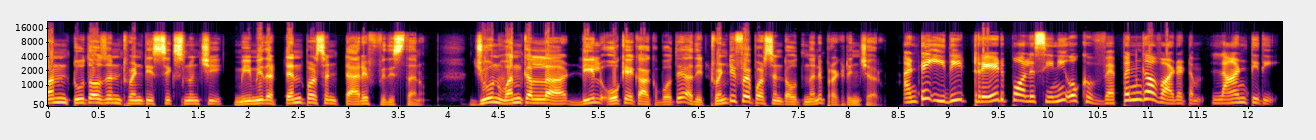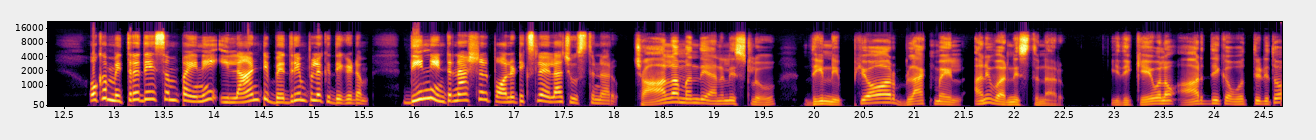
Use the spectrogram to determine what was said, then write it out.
one two thousand twenty six నుంచి మీ మీద టెన్ పర్సెంట్ టారిఫ్ విధిస్తాను. జూన్ వన్ కల్లా డీల్ ఓకే కాకపోతే అది ట్వంటీ ఫైవ్ పర్సెంట్ అవుతుందని ప్రకటించారు. అంటే ఇది ట్రేడ్ పాలసీని ఒక వెపన్గా వాడటం లాంటిది. ఒక మిత్రదేశంపైనే ఇలాంటి బెదిరింపులకు దిగడం దీన్ని ఇంటర్నేషనల్ పాలిటిక్స్లో ఎలా చూస్తున్నారు? చాలా మంది అనలిస్టులు దీన్ని ప్యూర్ బ్లాక్మెయిల్ అని వర్ణిస్తున్నారు. ఇది కేవలం ఆర్థిక ఒత్తిడితో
